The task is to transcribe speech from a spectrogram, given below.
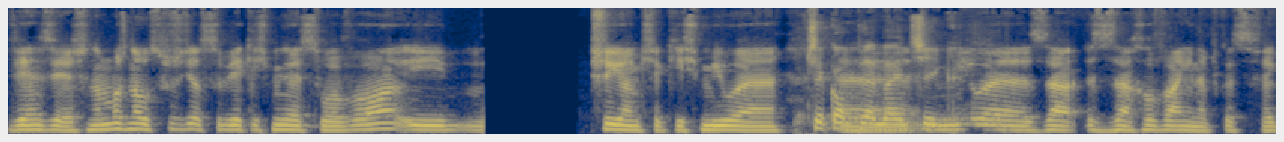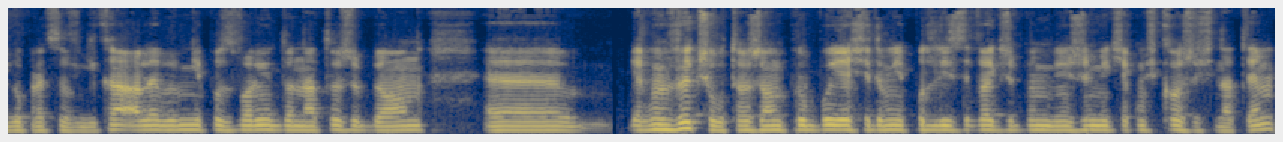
więc wiesz, no można usłyszeć o sobie jakieś miłe słowo i przyjąć jakieś miłe, Czy komplemencik. E, miłe za, zachowanie na przykład swojego pracownika, ale bym nie pozwolił do, na to, żeby on e, jakbym wyczuł to, że on próbuje się do mnie podlizywać, żeby, żeby mieć jakąś korzyść na tym,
